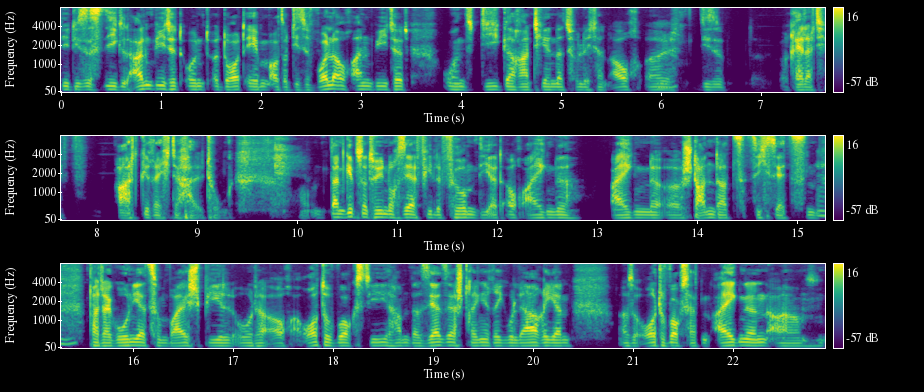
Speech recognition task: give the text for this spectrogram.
die dieses Siegel anbietet und äh, dort eben also diese Wolle auch anbietet und die garantieren natürlich dann auch äh, mhm. diese relativ artgerechte Haltung. Und dann gibt's natürlich noch sehr viele Firmen, die halt auch eigene eigene äh, Standards sich setzen. Mhm. Patagonia zum Beispiel oder auch Orthovox, die haben da sehr, sehr strenge Regularien. Also Orthovox hat einen eigenen ähm,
